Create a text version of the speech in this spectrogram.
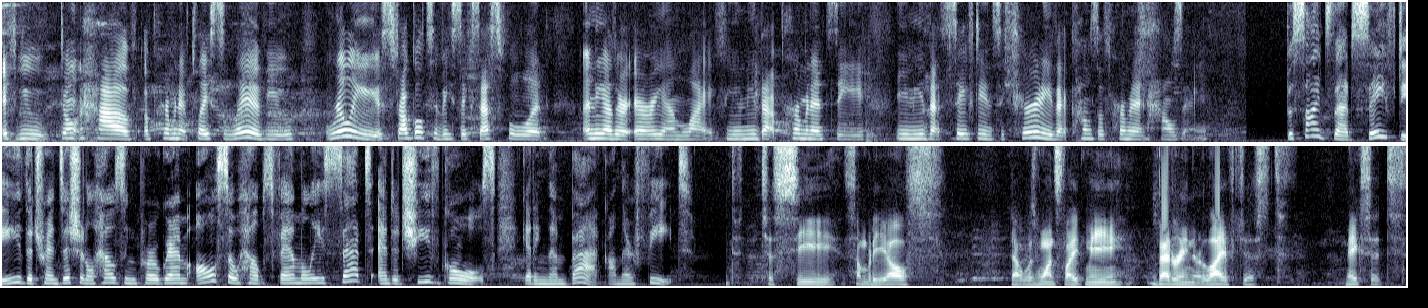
If you don't have a permanent place to live, you really struggle to be successful at any other area in life. You need that permanency, you need that safety and security that comes with permanent housing. Besides that safety, the transitional housing program also helps families set and achieve goals, getting them back on their feet. To see somebody else that was once like me bettering their life just makes it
